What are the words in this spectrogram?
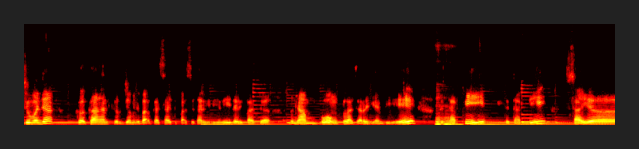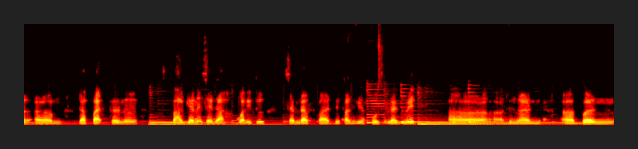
Cumanya kekurangan kerja menyebabkan saya terpaksa tarik diri daripada menyambung pelajaran MBA tetapi tetapi saya um, dapat kerana bahagian yang saya dah buat itu saya mendapat dipanggil postgraduate uh, dengan uh, Bern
